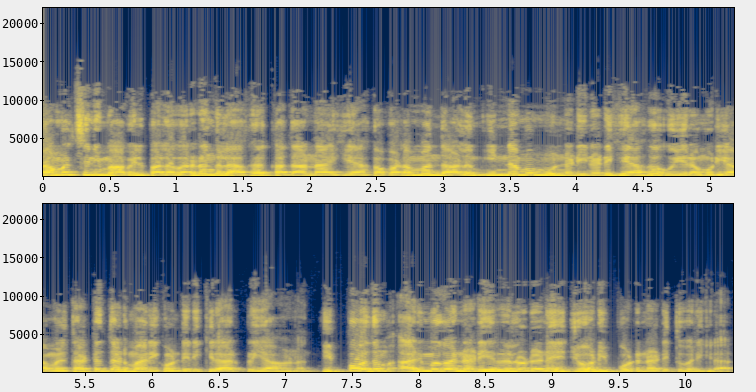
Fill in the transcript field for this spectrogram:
தமிழ் சினிமாவில் பல வருடங்களாக கதாநாயகியாக வலம் வந்தாலும் இன்னமும் முன்னணி நடிகையாக உயர முடியாமல் தட்டு தடுமாறி கொண்டிருக்கிறார் பிரியா ஆனந்த். இப்போதும் அறிமுக நடிகர்களுடனே ஜோடி போட்டு நடித்து வருகிறார்.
